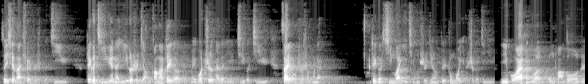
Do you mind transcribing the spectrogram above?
所以现在确实是个机遇。这个机遇呢，一个是讲刚才这个美国制裁的一几个机遇，再有是什么呢？这个新冠疫情实际上对中国也是个机遇。你国外很多工厂都这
